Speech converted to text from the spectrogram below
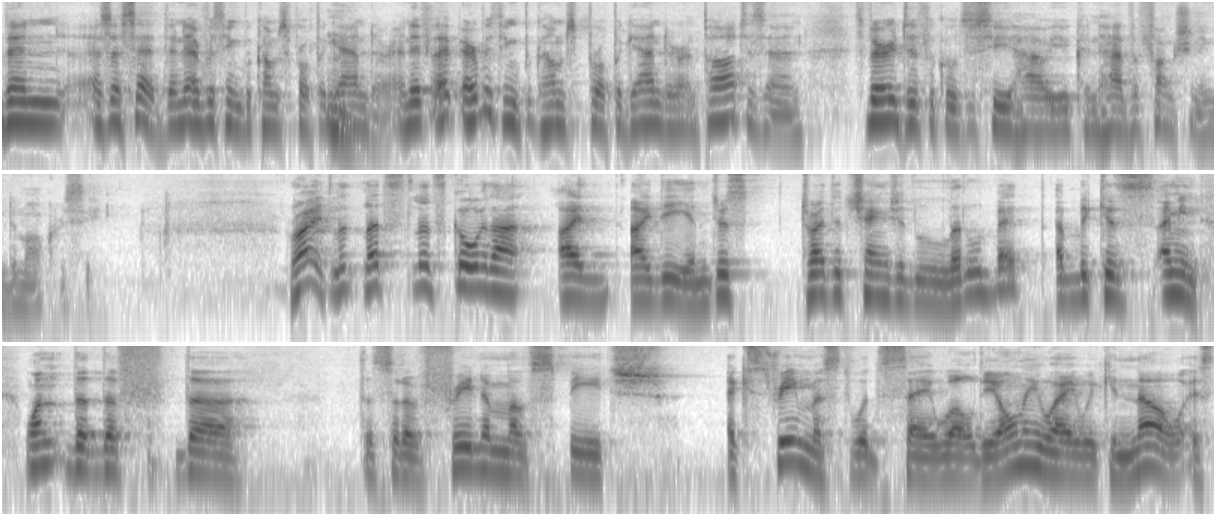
then, as I said, then everything becomes propaganda. Mm. And if everything becomes propaganda and partisan, it's very difficult to see how you can have a functioning democracy. Right. Let, let's, let's go with that idea and just try to change it a little bit uh, because I mean, one the the the the sort of freedom of speech extremist would say, well, the only way we can know is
